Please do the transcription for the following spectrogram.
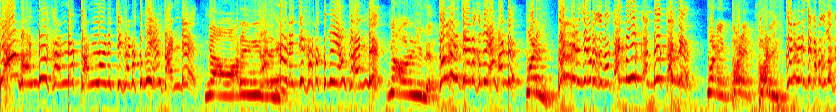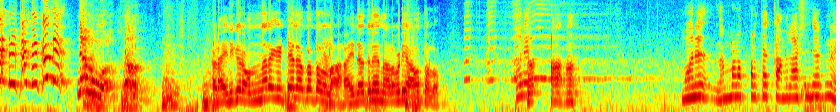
ഞാൻ കണ്ട് കണ്ട് കണ്ണടച്ച് കിടക്കുന്നത് ഞാൻ കണ്ട് ഞാൻ ഉറങ്ങിയില്ല കണ്ണടച്ച് കിടക്കുന്നത് ഞാൻ കണ്ട് ഞാൻ ഉറങ്ങിയില്ല കണ്ണടച്ച് കിടക്കുന്നത് ഞാൻ കണ്ട് പടി കണ്ണടച്ച് കിടക്കുന്നത് കണ്ട് കണ്ട് കണ്ട് പടി പടി പടി കണ്ണടച്ച് കിടക്കുന്നത് കണ്ട് കണ്ട് കണ്ട് ഞാൻ പോവാ. അറിയില്ല എടാ എനിക്കൊരു ഒന്നര കിട്ടിയാലേ ഒക്കത്തുള്ളൂ അതിന്റെ അകത്തിലെ നടപടി ആവത്തുള്ളൂ. മോനെ. ആ ആ മോനെ നമ്മളപ്പുറത്തെ കമലാഷൻ ചേട്ടനെ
